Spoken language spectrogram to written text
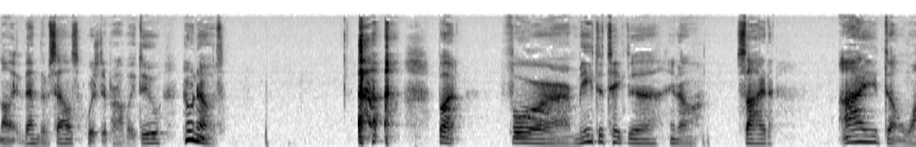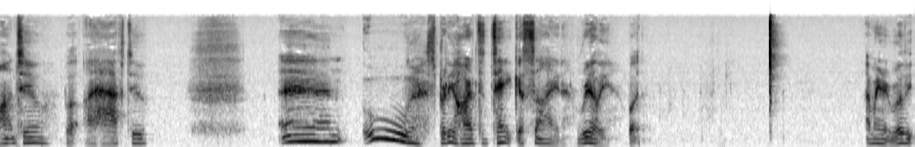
not like them themselves, which they probably do. Who knows? but for me to take the, you know, side, I don't want to, but I have to and, ooh, it's pretty hard to take aside, really. But, I mean, it really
